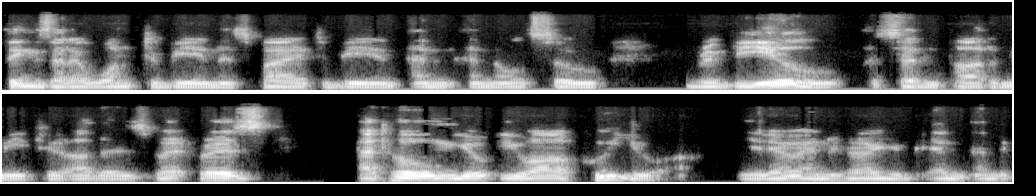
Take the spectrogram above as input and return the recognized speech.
things that I want to be and aspire to be, and and, and also reveal a certain part of me to others. Whereas at home, you you are who you are, you know, and how you and, and the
